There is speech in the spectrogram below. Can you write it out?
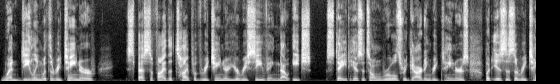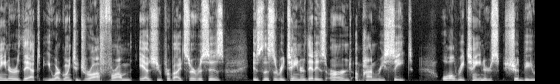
when dealing with a retainer, specify the type of retainer you're receiving. Now, each state has its own rules regarding retainers, but is this a retainer that you are going to draw from as you provide services? Is this a retainer that is earned upon receipt? All retainers should be,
